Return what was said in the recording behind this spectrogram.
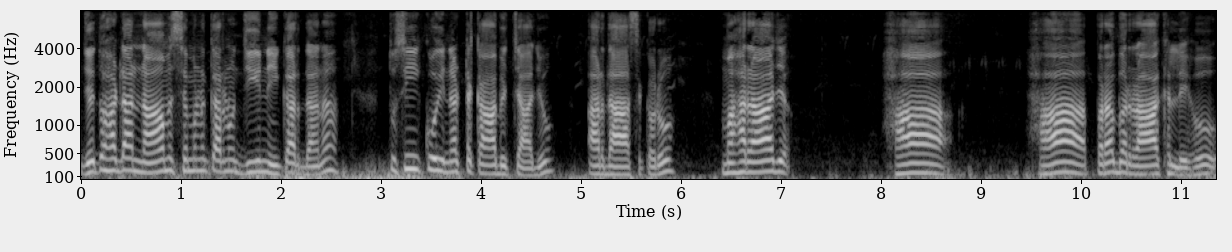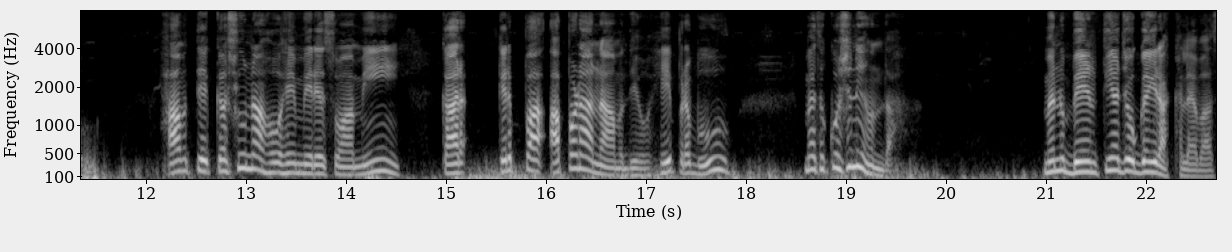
ਜੇ ਤੁਹਾਡਾ ਨਾਮ ਸਿਮਰਨ ਕਰਨ ਨੂੰ ਜੀ ਨਹੀਂ ਕਰਦਾ ਨਾ, ਤੁਸੀਂ ਕੋਈ ਨਾ ਟਿਕਾ ਵਿੱਚ ਆ ਜਾਓ, ਅਰਦਾਸ ਕਰੋ, ਮਹਾਰਾਜ, ਹਾ ਹਾ, ਪ੍ਰਭ ਰਾਖ ਲਿਓ ਹਮ ਤੇ ਕਸ਼ੂ ਨਾ ਹੋਏ ਮੇਰੇ ਸੁਆਮੀ। ਕਰ ਕਿਰਪਾ ਆਪਣਾ ਨਾਮ ਦਿਓ। हे ਪ੍ਰਭੂ, ਮੈਂ ਤਾਂ ਕੁਝ ਨਹੀਂ ਹੁੰਦਾ। ਮੈਨੂੰ ਬੇਨਤੀਆਂ ਜੋਗਾ ਹੀ ਰੱਖ ਲੈ ਬਸ।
